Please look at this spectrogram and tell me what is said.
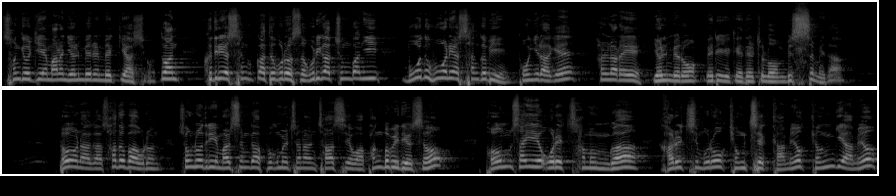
선교지에 많은 열매를 맺게 하시고 또한 그들의 상급과 더불어서 우리가 중반 이 모든 후원의 상급이 동일하게 한나라의 열매로 맺어지게 될 줄로 믿습니다. 더 나아가 사도 바울은 성도들이 말씀과 복음을 전하는 자세와 방법에 대해서 범사의 오래 참음과 가르침으로 경책하며 경계하며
